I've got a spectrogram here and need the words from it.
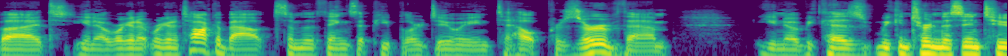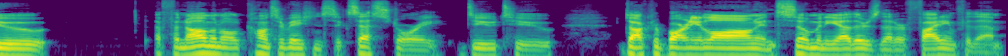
But, you know, we're to we're to talk about some of the things that people are doing to help preserve them, you know, because we can turn this into a phenomenal conservation success story due to Dr. Barney Long and so many others that are fighting for them.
